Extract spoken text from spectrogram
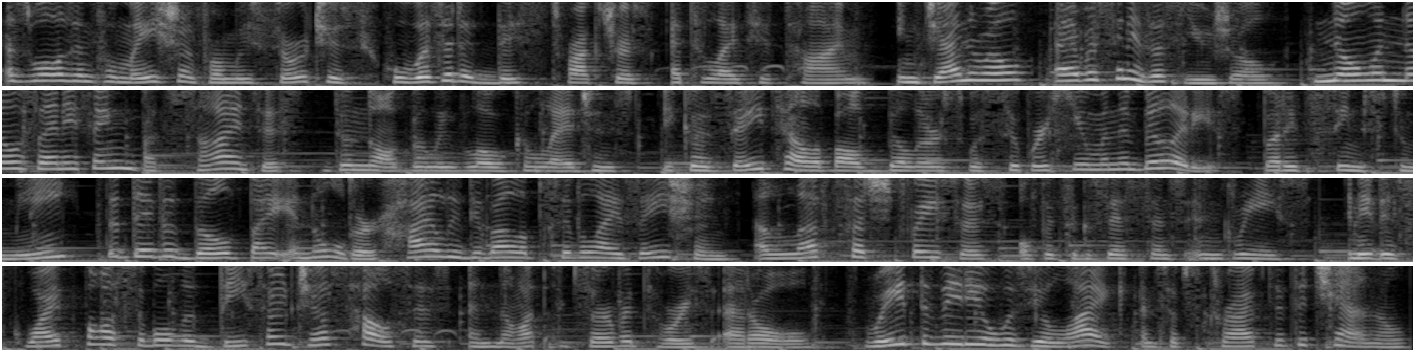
as well as information from researchers who visited these structures at a later time. In general, everything is as usual. No one knows anything, but scientists do not believe local legends because they tell about builders with superhuman abilities, but it seems to me that they were built by an older, highly developed civilization and left such traces of its existence in Greece, and it is quite possible that these are just houses and not observatories at all. Rate the video with your like and subscribe to the channel.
